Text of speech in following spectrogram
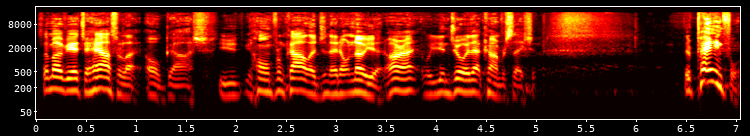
Some of you at your house are like, oh gosh, you home from college and they don't know yet. All right, well, you enjoy that conversation. They're painful.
